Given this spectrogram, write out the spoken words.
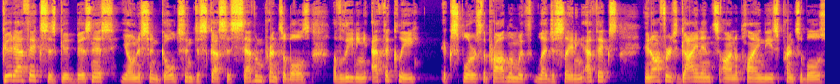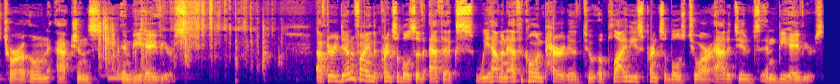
Good ethics is good business. Jonathan Goldson discusses seven principles of leading ethically, explores the problem with legislating ethics, and offers guidance on applying these principles to our own actions and behaviors. After identifying the principles of ethics, we have an ethical imperative to apply these principles to our attitudes and behaviors.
